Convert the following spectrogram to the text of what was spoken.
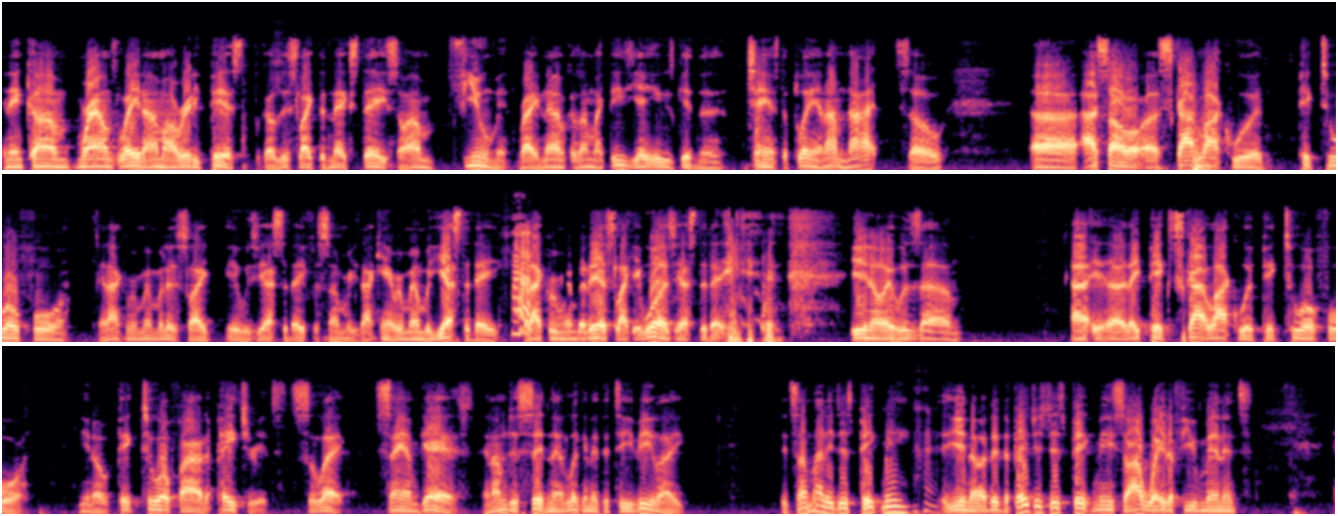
and then come rounds later, I'm already pissed because it's like the next day. So I'm fuming right now because I'm like, these yahoos getting a chance to play and I'm not. So uh, I saw uh, Scott Lockwood pick 204, and I can remember this like it was yesterday for some reason. I can't remember yesterday, but I can remember this like it was yesterday. you know, it was um, uh, they picked Scott Lockwood picked 204. You know, pick 205. The Patriots select Sam Gash, and I'm just sitting there looking at the TV like, did somebody just pick me? you know, did the Patriots just pick me? So I wait a few minutes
